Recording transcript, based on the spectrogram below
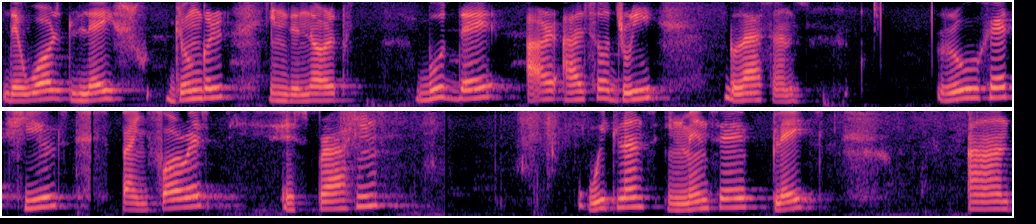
the world's largest jungle in the north, but there are also dry grasslands, rugged hills, pine forests, sprawling wetlands, immense plains, and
